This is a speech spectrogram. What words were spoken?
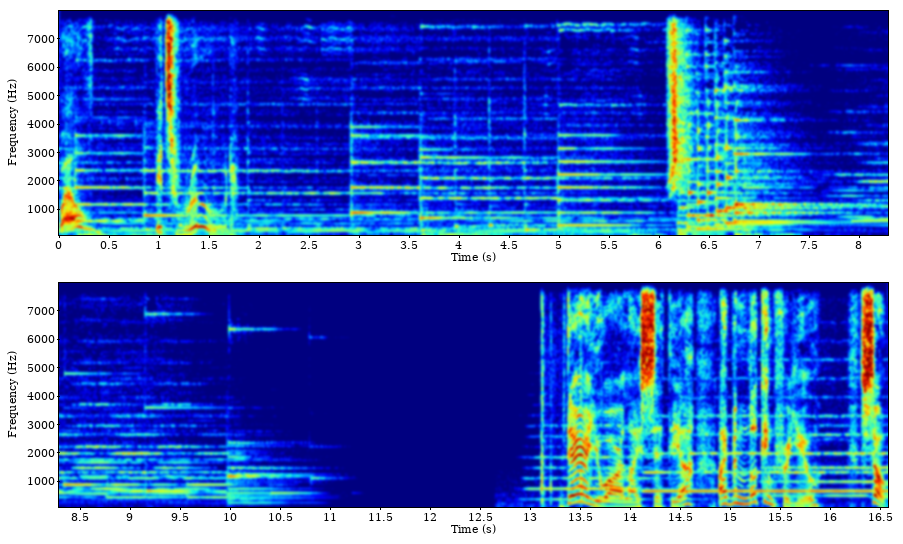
well, it's rude. There you are, Lysithea. I've been looking for you. So,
